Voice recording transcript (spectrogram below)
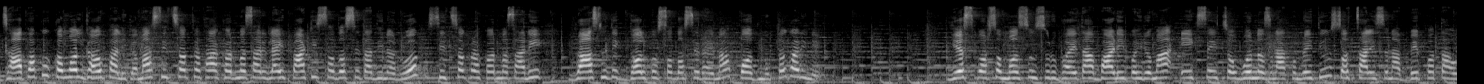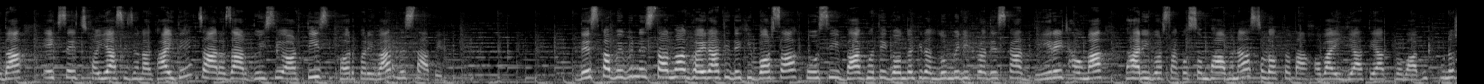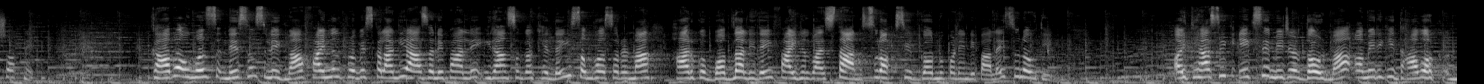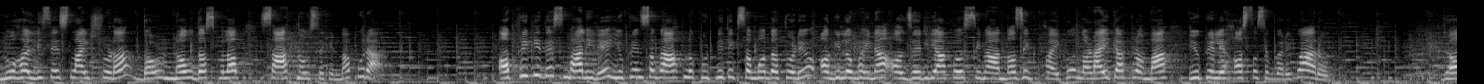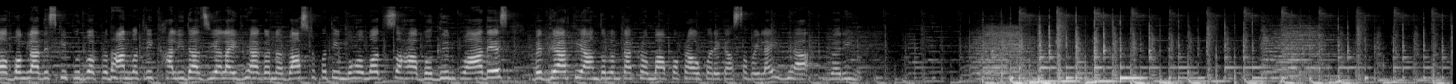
झापाको कमल गाउँपालिकामा शिक्षक तथा कर्मचारीलाई पार्टी सदस्यता दिन रोक शिक्षक र कर्मचारी राजनीतिक दलको सदस्य रहेमा पदमुक्त गरिने। यस वर्ष मनसुन सुरु भएता बाढी पहिरोमा एक सय चौवन्न जनाको मृत्यु सत्तालिसजना बेपत्ता हुँदा एक सय छयासी जना घाइते चार हजार दुई सय अडतिस घर परिवार विस्थापित। देशका विभिन्न स्थानमा गैरातीदेखि वर्षा कोशी बागमती गण्डकी र लुम्बिनी प्रदेशका धेरै ठाउँमा भारी वर्षाको सम्भावना। सडक तथा हवाई यातायात प्रभावित हुन सक्ने। काबा वुमन्स नेसन्स लिगमा फाइनल प्रवेशका लागि आज नेपालले इरानसँग खेल्दै समूह चरणमा हारको बदला लिँदै फाइनलमा स्थान सुरक्षित गर्नुपर्ने नेपाललाई चुनौती। ऐतिहासिक एक सय मिटर दौडमा अमेरिकी धावक नोह लिसेसलाई दौड नौ दशमलव सात नौ सेकेन्डमा पुरा। अफ्रिकी देश मालीले युक्रेनसँग आफ्नो कुटनीतिक सम्बन्ध तोड्यो। अघिल्लो महिना अल्जेरियाको सीमा नजिक भएको लडाईँका क्रममा युक्रेनले हस्तक्षेप गरेको आरोप। र बङ्गलादेशकी पूर्व प्रधानमन्त्री खालिदा जियालाई रिहा गर्न राष्ट्रपति मोहम्मद शाहबुद्दिनको आदेश विद्यार्थी आन्दोलनका क्रममा पक्राउ परेका सबैलाई रिहा गरिनु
